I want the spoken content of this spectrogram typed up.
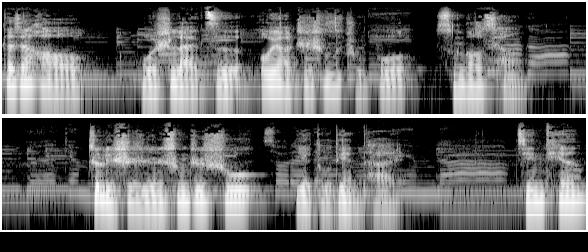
大家好，我是来自欧亚之声的主播孙高强，这里是人生之书夜读电台。今天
